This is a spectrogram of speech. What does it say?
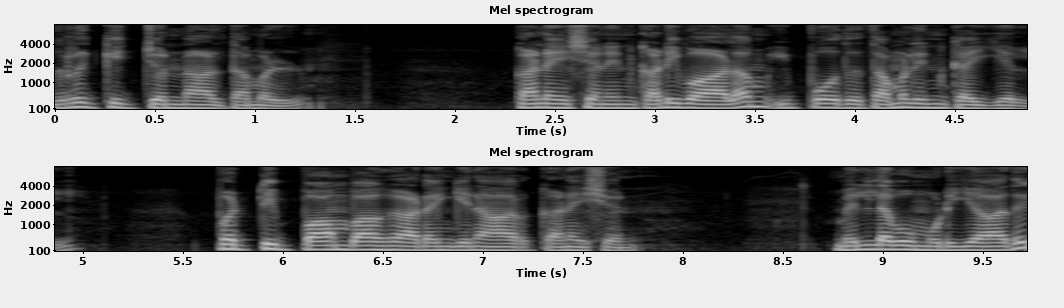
இறுக்கிச் சொன்னாள் தமிழ். கணேசனின் கடிவாளம் இப்போது தமிழின் கையில். பெட்டி பாம்பாக அடங்கினார் கணேசன். மெல்லவும் முடியாது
